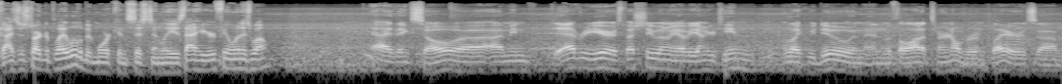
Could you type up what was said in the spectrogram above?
guys are starting to play a little bit more consistently. Is that how you're feeling as well? Yeah, I think so. Uh, I mean, every year, especially when we have a younger team like we do, and, and with a lot of turnover in players. Um,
